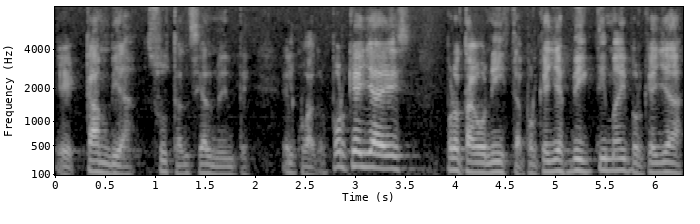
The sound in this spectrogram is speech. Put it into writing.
eh, cambia sustancialmente el cuadro, porque ella es protagonista, porque ella es víctima y porque ella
